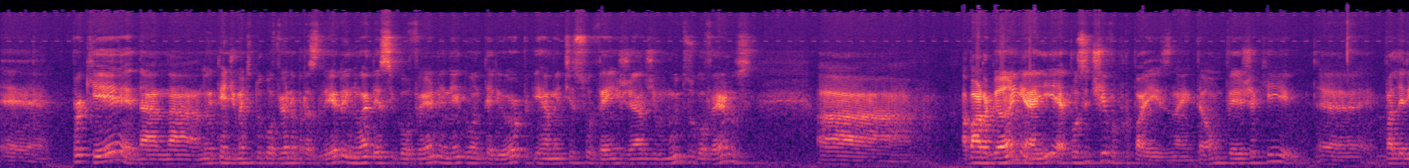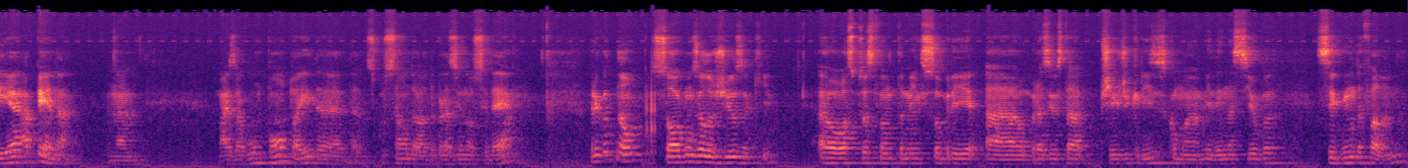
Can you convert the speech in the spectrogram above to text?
É, porque na, na, no entendimento do governo brasileiro, e não é desse governo e nem do anterior, porque realmente isso vem já de muitos governos, a, a barganha aí é positiva para o país, né? Então veja que é, valeria a pena. Né? Mais algum ponto aí da, da discussão do, do Brasil na OCDE? Por enquanto não, só alguns elogios aqui. As pessoas falando também sobre uh, o Brasil estar cheio de crises, como a Milena Silva, segunda falando.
